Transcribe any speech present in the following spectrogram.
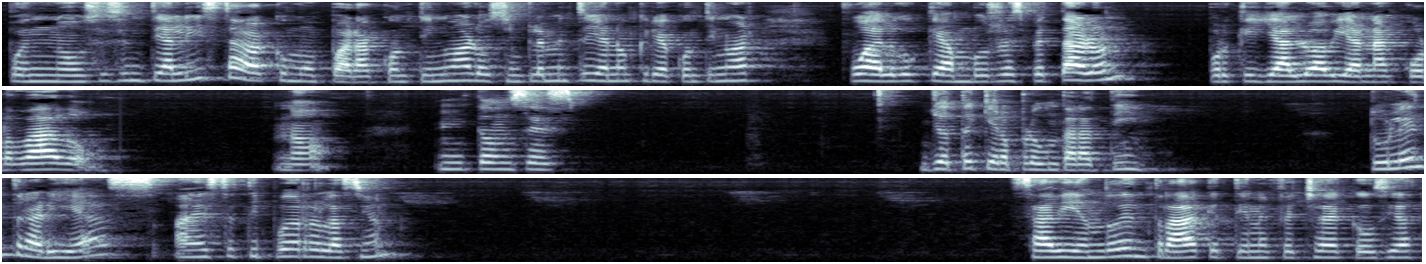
pues no se sentía lista como para continuar o simplemente ya no quería continuar. Fue algo que ambos respetaron porque ya lo habían acordado, ¿no? Entonces, yo te quiero preguntar a ti, ¿tú le entrarías a este tipo de relación? Sabiendo de entrada que tiene fecha de caducidad.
